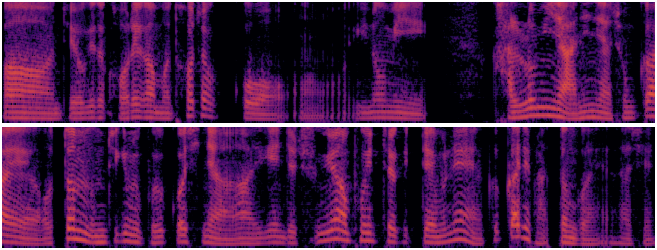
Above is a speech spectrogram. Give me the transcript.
어, 이제 여기서 거래가 한번 터졌고 어, 이놈이 갈놈이냐 아니냐 종가에 어떤 움직임을 보일 것이냐 이게 이제 중요한 포인트였기 때문에 끝까지 봤던 거예요 사실.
